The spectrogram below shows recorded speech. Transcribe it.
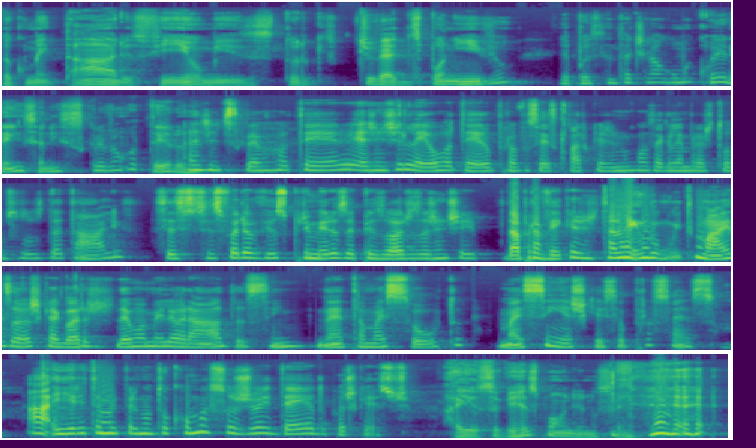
documentários, filmes, tudo que tiver disponível. Depois tentar tirar alguma coerência nisso e escrever um roteiro. Né? A gente escreve o roteiro e a gente lê o roteiro pra vocês. Claro que a gente não consegue lembrar de todos os detalhes. Se se vocês forem ouvir os primeiros episódios, a gente dá pra ver que a gente tá lendo muito mais. Eu acho que agora a gente deu uma melhorada, assim, né? Tá mais solto. Mas sim, acho que esse é o processo. Ah, e ele também perguntou como surgiu a ideia do podcast. Aí você que responde, não sei.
